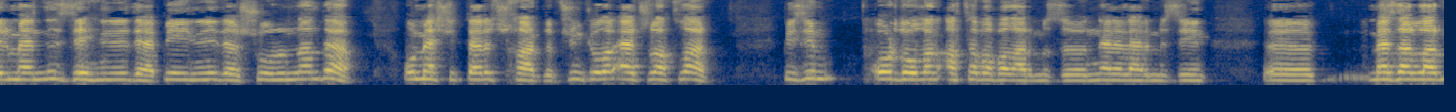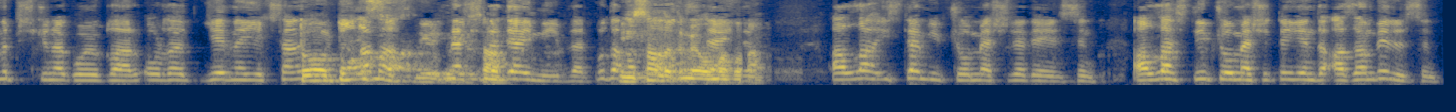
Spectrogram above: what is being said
erməninin zehnini də, beynini də, şuurundan da o məscidləri çıxardıb. Çünki onlar əclaflar. Bizim orada olan ata-babalarımızın, nənələrimizin e, məzarlarını piskünə qoyublar. Orada yerinə yeksan ediblər, amma məscidə dəyməyiblər. Bu da İnsan da demək olmaz. Allah istəməyib ki, o məscidə deyilsin. Allah istəyib ki, o məsciddə yenə də azan verilsin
